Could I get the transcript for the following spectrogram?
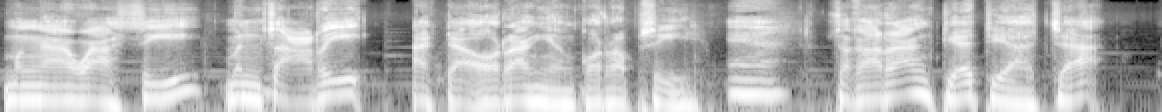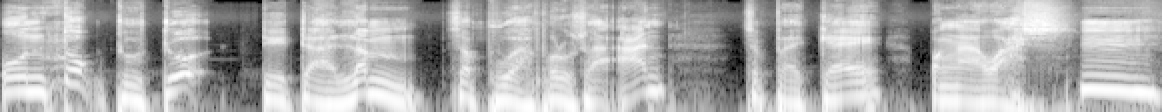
mengawasi, mencari ada orang yang korupsi. Ya. Sekarang dia diajak untuk duduk di dalam sebuah perusahaan sebagai pengawas Hmm.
